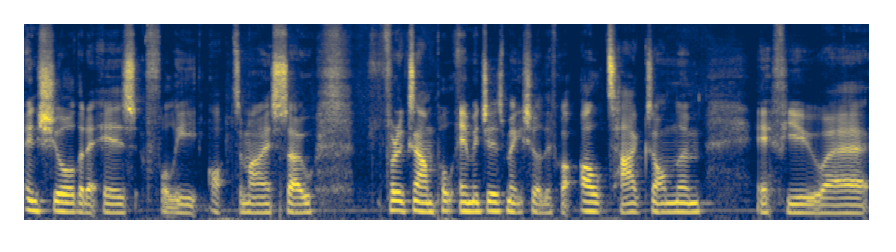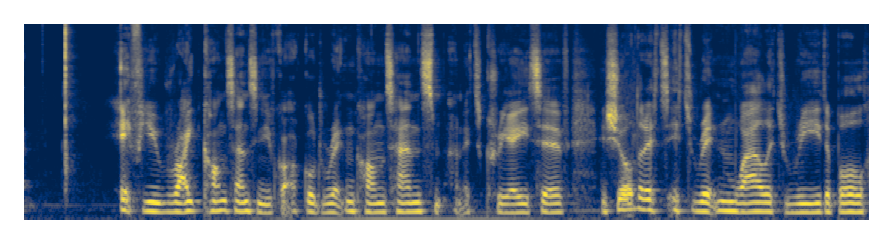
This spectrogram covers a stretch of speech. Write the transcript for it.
ensure that it is fully optimized. So for example, images, make sure they've got alt tags on them. If you uh, if you write content and you've got a good written content and it's creative, ensure that it's it's written well, it's readable.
